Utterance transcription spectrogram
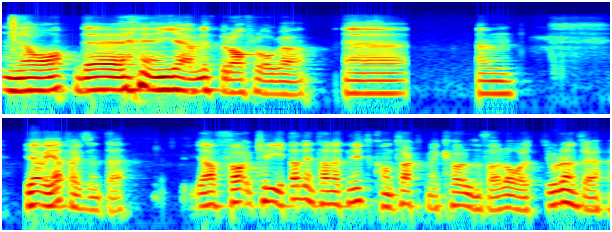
Ja, det är en jävligt bra fråga. Um, jag vet faktiskt inte. Jag för, kritade inte han ett nytt kontrakt med Köln förra året? Gjorde han inte det?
